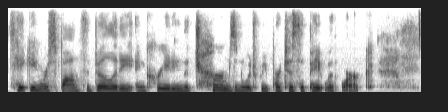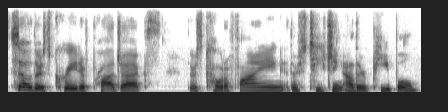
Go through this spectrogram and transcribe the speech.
taking responsibility and creating the terms in which we participate with work. So there's creative projects, there's codifying, there's teaching other people,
